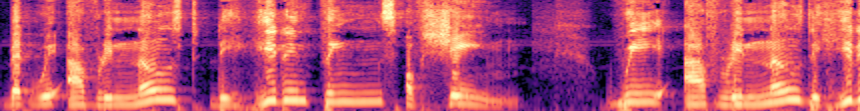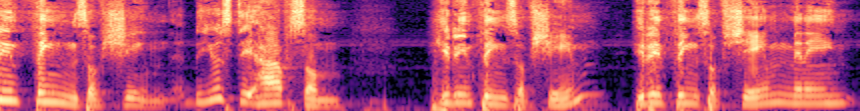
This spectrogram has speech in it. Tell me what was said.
but we have renounced the hidden things of shame. We have renounced the hidden things of shame. Do you still have some hidden things of shame? Hidden things of shame, meaning,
